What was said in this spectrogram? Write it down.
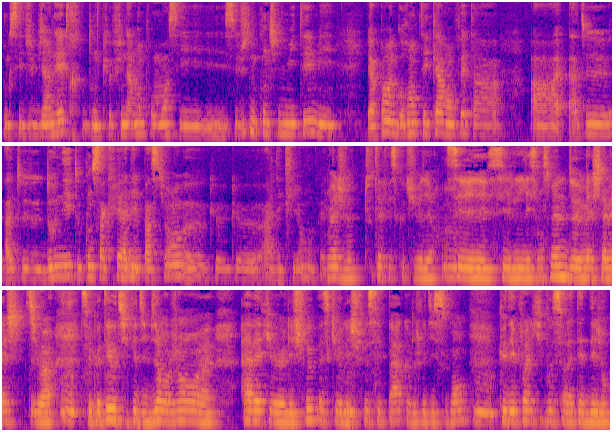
Donc, c'est du bien-être. Donc, euh, finalement, pour moi, c'est, c'est juste une continuité, mais il n'y a pas un grand écart en fait à à, à te, à te donner, te consacrer à des patients euh, que, que à des clients en fait. Ouais, je vois tout à fait ce que tu veux dire. Mhm. C'est l'essence même de mèche à mèche, tu vois. Mm. Ce côté où tu fais du bien aux gens euh, avec euh, les cheveux, parce que les cheveux, c'est pas, comme je le dis souvent, Mm. que des poils qui posent sur la tête des gens.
